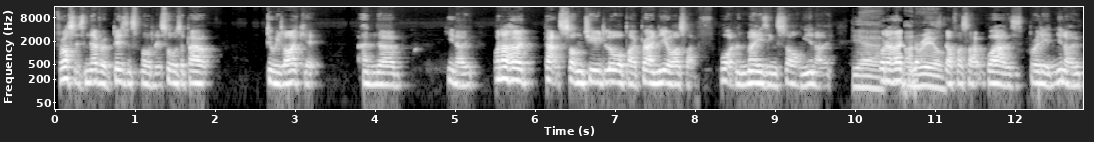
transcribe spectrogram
for us. It's never a business model. It's always about do we like it? And uh, you know, when I heard that song Jude Law by Brand New, I was like, what an amazing song. You know. Yeah. When I heard unreal stuff, I was like, wow, this is brilliant. You know,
